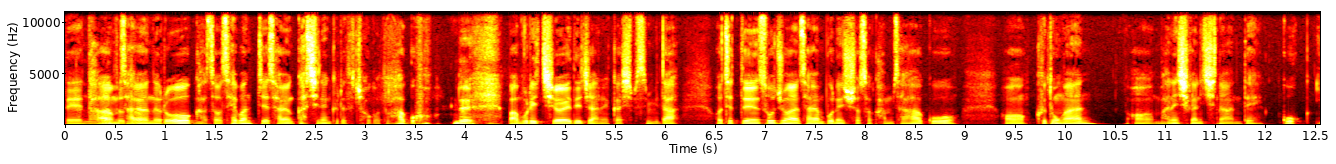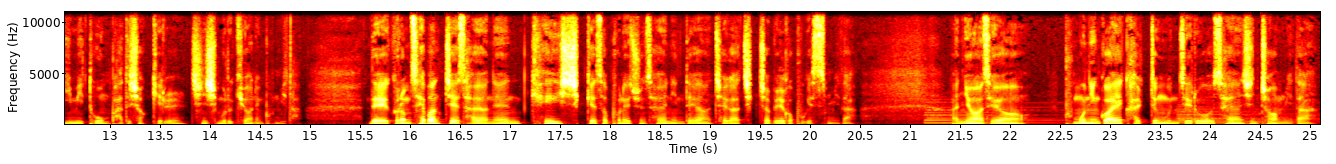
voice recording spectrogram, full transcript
네, 다음 더. 사연으로 음. 가서 세 번째 사연까지는 그래도 적어도 하고 네. 마무리 지어야 되지 않을까 싶습니다. 어쨌든 소중한 사연 보내주셔서 감사하고 어, 그동안 어, 많은 시간이 지났는데 꼭 이미 도움 받으셨기를 진심으로 기원해 봅니다. 네, 그럼 세 번째 사연은 K 씨께서 보내준 사연인데요. 제가 직접 읽어보겠습니다. 안녕하세요. 부모님과의 갈등 문제로 사연 신청합니다.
